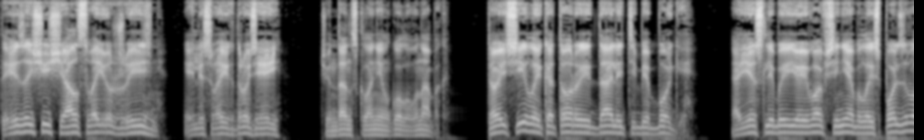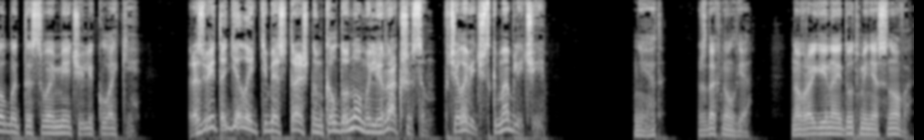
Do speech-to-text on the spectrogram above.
«Ты защищал свою жизнь или своих друзей», — Чундан склонил голову на бок. «Той силой, которой дали тебе боги. А если бы ее и вовсе не было, использовал бы ты свой меч или кулаки. Разве это делает тебя страшным колдуном или ракшисом в человеческом обличии?» «Нет», — вздохнул я. «Но враги найдут меня снова.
